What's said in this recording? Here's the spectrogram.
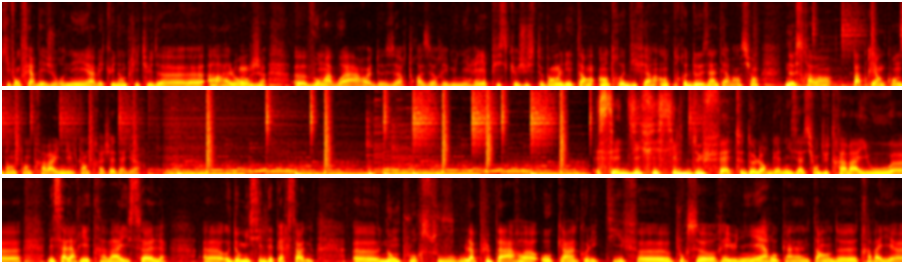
qui vont faire des journées avec une amplitude à rallonge vont avoir deux heures, trois heures rémunérées puisque justement les temps entre, entre deux interventions ne sera pas pris en compte dans le temps de travail ni le temps de trajet d'ailleurs. C'est difficile du fait de l'organisation du travail où euh, les salariés travaillent seuls euh, au domicile des personnes. Euh, non pour la plupart, euh, aucun collectif euh, pour se réunir, aucun temps de travail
